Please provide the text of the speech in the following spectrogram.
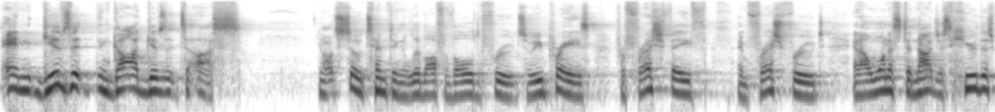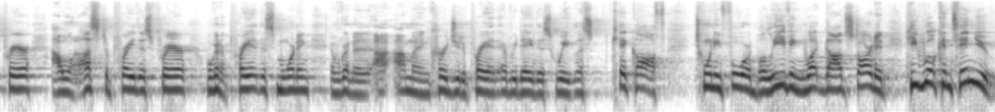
and gives it, and God gives it to us. You know, it's so tempting to live off of old fruit. So he prays for fresh faith and fresh fruit. And I want us to not just hear this prayer, I want us to pray this prayer. We're going to pray it this morning, and we're going to, I, I'm going to encourage you to pray it every day this week. Let's kick off 24 believing what God started. He will continue.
